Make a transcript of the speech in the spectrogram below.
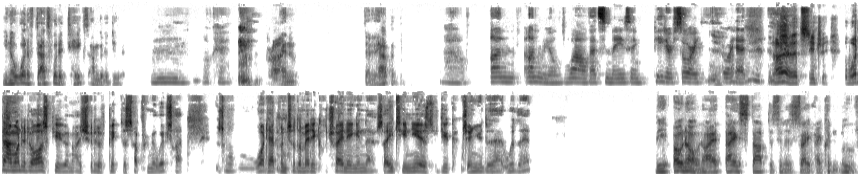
you know what? If that's what it takes, I'm going to do it. Mm, okay. and then it happened. Wow. Un- unreal. Wow, that's amazing. Peter, sorry. Yeah. Go ahead. no, that's interesting. What I wanted to ask you, and I should have picked this up from your website, was what happened to the medical training in those 18 years? Did you continue to that with that? The oh no no I I stopped as soon as I, I couldn't move.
